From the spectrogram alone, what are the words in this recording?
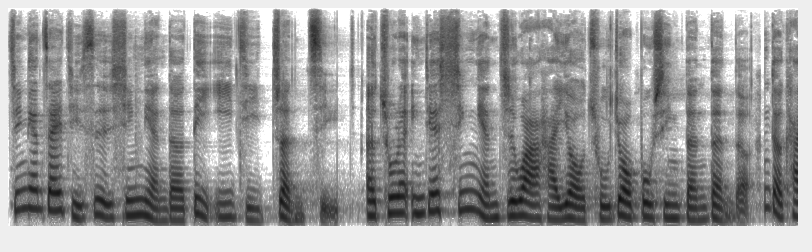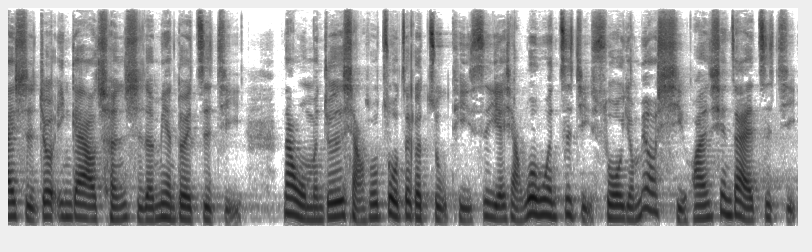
今天这一集是新年的第一集正集。呃，除了迎接新年之外，还有除旧布新等等的。新的开始就应该要诚实的面对自己。那我们就是想说，做这个主题是也想问问自己，说有没有喜欢现在的自己？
